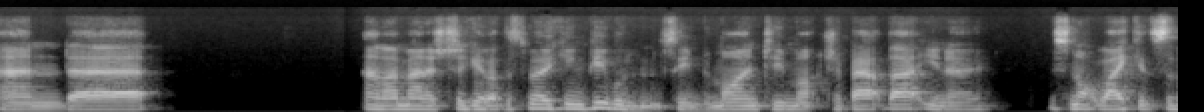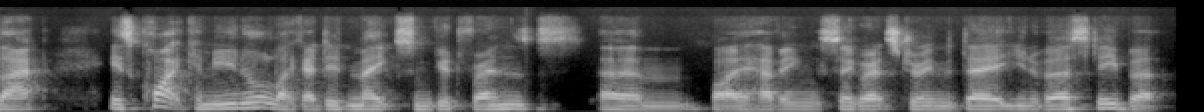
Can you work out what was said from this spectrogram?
And uh, and I managed to give up the smoking. People didn't seem to mind too much about that. You know, it's not like it's that. It's quite communal. Like I did make some good friends um, by having cigarettes during the day at university, but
